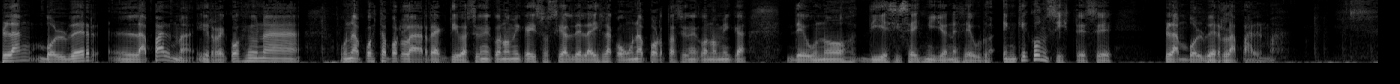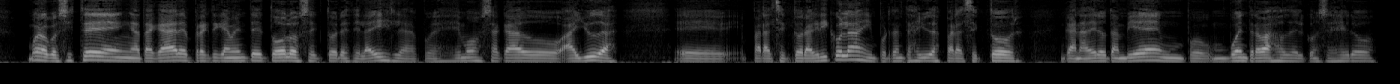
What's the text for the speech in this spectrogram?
Plan Volver La Palma y recoge una, una apuesta por la reactivación económica y social de la isla con una aportación económica de unos 16 millones de euros. ¿En qué consiste ese plan Volver La Palma? Bueno, consiste en atacar prácticamente todos los sectores de la isla. Pues hemos sacado ayudas eh, para el sector agrícola, importantes ayudas para el sector ganadero también, un, buen trabajo del consejero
